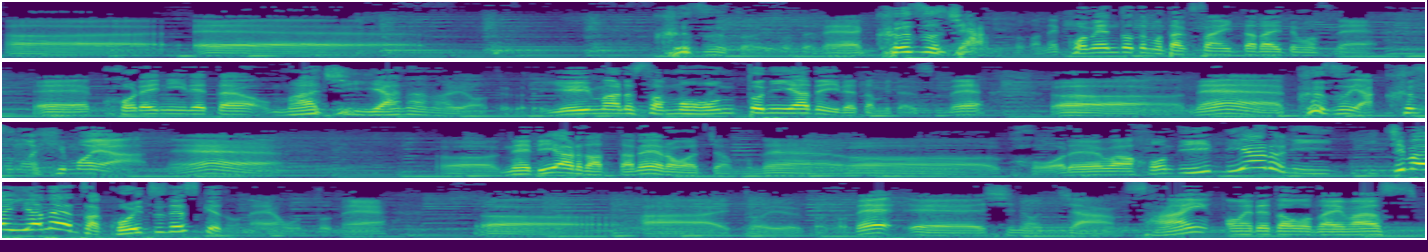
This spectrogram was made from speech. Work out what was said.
あー、えー、クズということでね、クズじゃんとかね、コメントでもたくさんいただいてますね。えー、これに入れたよ。マジ嫌なのよ。ということで、ゆいまるさんも本当に嫌で入れたみたいですね。うーん、ねえ、クズや、クズの紐や。ねえ。うん、ね、リアルだったね、ロワちゃんもね。うん、これはほんと、リアルに一番嫌なやつはこいつですけどね、ほんとね。うん、はい、ということで、えー、しのちゃん3位おめでとうございます。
